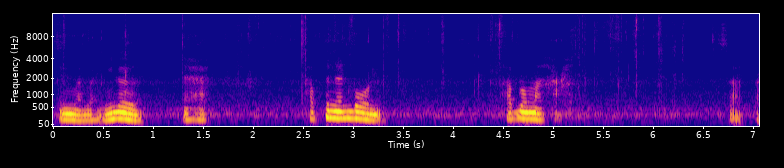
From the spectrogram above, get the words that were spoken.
เป็นเหมือนแบบนี้เลยนะคะพับขึ้นด้านบน พับลงมาค่ะ สอดไป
